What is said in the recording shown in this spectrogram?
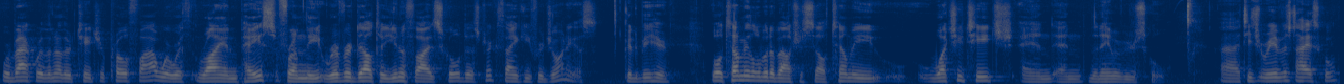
We're back with another teacher profile. We're with Ryan Pace from the River Delta Unified School District. Thank you for joining us. Good to be here. Well, tell me a little bit about yourself. Tell me what you teach and, and the name of your school. Uh, I teach at Rio Vista High School.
